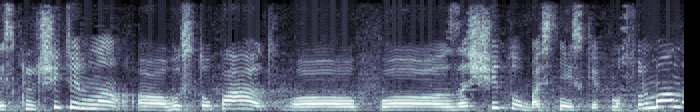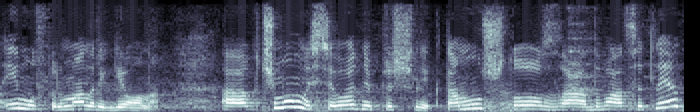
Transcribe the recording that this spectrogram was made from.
исключительно выступают в защиту боснийских мусульман и мусульман региона. А К чему мы сегодня пришли? К тому, что за 20 лет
